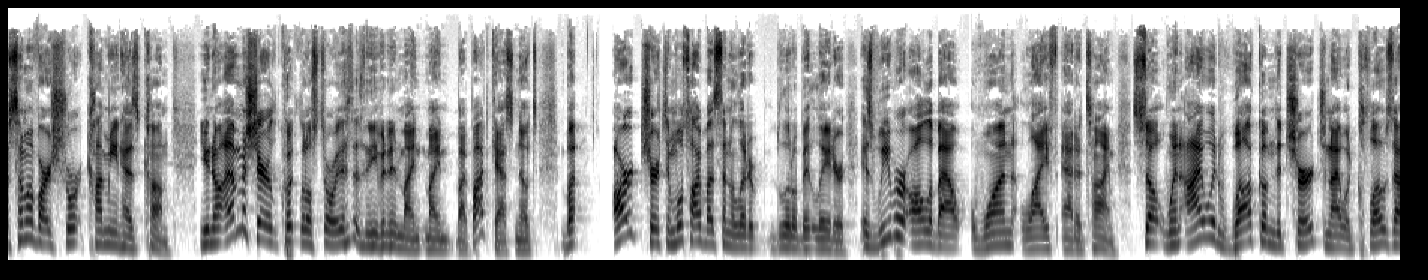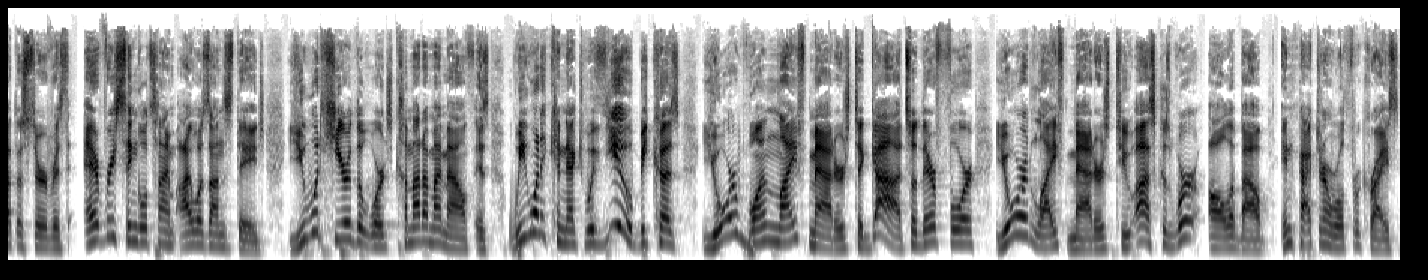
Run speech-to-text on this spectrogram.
some of our shortcoming has come. You know, I'm to share a quick little story. This isn't even in my, my, my podcast notes, but our church, and we'll talk about this in a little, little, bit later, is we were all about one life at a time. So when I would welcome the church and I would close out the service, every single time I was on stage, you would hear the words come out of my mouth is, we want to connect with you because your one life matters to God. So therefore, your life matters to us because we're all about impacting our world for Christ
